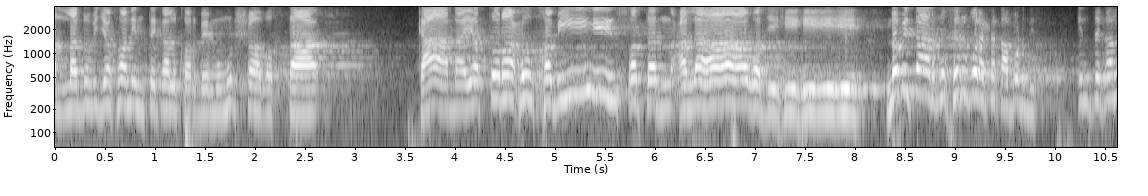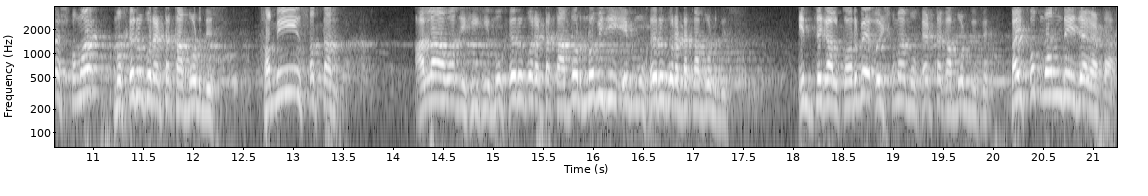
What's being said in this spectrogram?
আল্লাহ নবী যখন ইন্তেকাল করবে, মুমূর্ষ অবস্থা কানা ইয়াতরাহু খাবিসাতান আলা ওয়াজহিহি মুখের উপর একটা কাপড় দিস ইন্তেকালের সময় মুখের উপর একটা কাপড় দিস আলা ওয়াজহিহি, মুখের উপর একটা কাপড়, নবীজি এই মুখের উপর একটা কাপড় দিস ইন্তেকাল করবে, ওই সময় মুখে একটা কাপড় দিছে। ভাই, খুব মন দিয়ে জায়গাটা।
